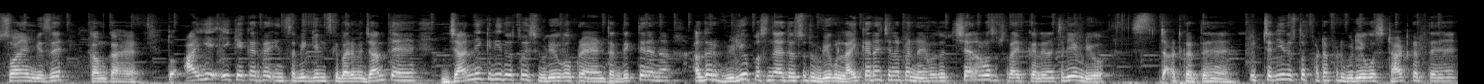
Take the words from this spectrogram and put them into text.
सौ एमबी से कम का है। तो आइए एक एक करके इन सभी गेम्स के बारे में जानते हैं। जानने के लिए दोस्तों, इस वीडियो को पूरा एंड तक देखते रहना। अगर वीडियो पसंद आए दोस्तों तो वीडियो को लाइक करना, चैनल पर नए हो तो चैनल को सब्सक्राइब कर लेना। चलिए वीडियो स्टार्ट करते हैं। तो चलिए दोस्तों, फटाफट वीडियो को स्टार्ट करते हैं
